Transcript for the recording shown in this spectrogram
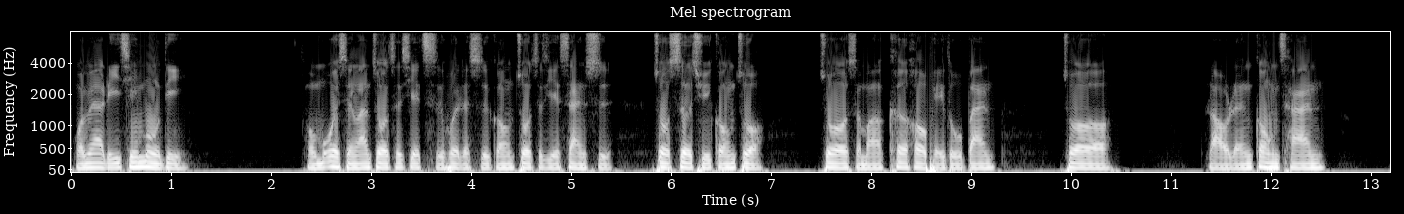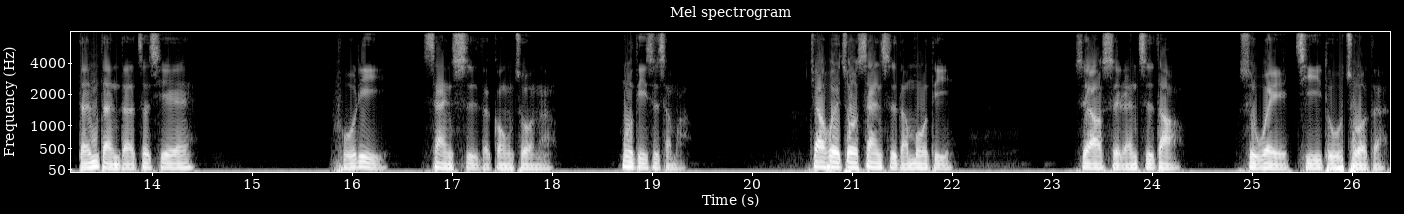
我们要厘清目的。我们为什么要做这些慈惠的事工，做这些善事，做社区工作，做什么课后陪读班，做老人共餐等等的这些福利善事的工作呢？目的是什么？教会做善事的目的，是要使人知道是为基督做的。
